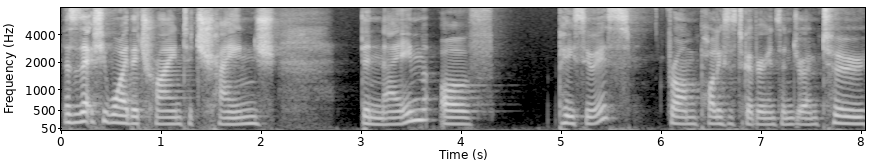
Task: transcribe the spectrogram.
This is actually why they're trying to change the name of PCOS from polycystic ovarian syndrome to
